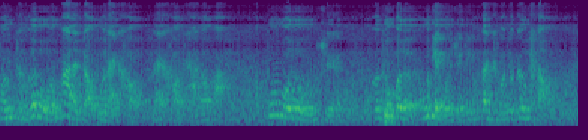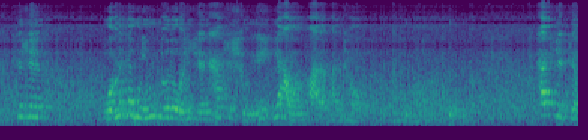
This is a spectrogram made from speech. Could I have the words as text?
从整个的文化的角度来考来考察的话，中国的文学和中国的古典文学这个范畴就更小了。就是我们的民族的文学，它是属于亚文化的范畴，它是整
